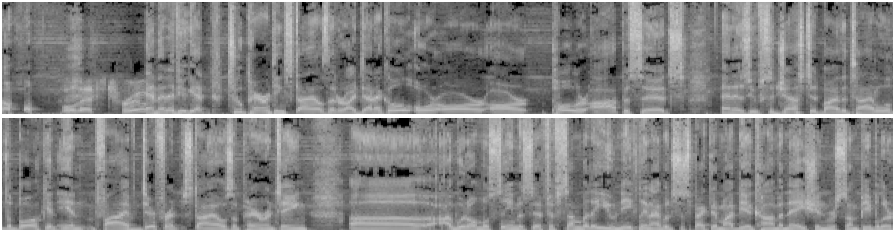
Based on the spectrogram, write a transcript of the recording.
know. Well, that's true. And then if you get two parenting styles that are identical or are are polar opposites, and as you've suggested by the title of the book, in, in five different styles of parenting, uh, it would almost seem as if if somebody uniquely, and I would suspect there might be a combination where some people are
